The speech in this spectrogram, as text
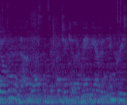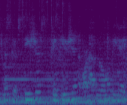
Children and adolescents in particular may be at an increased risk of seizures, confusion, or abnormal behavior.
